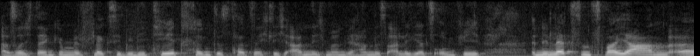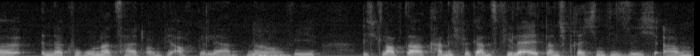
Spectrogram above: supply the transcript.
Also ich denke, mit Flexibilität fängt es tatsächlich an. Ich meine, wir haben das alle jetzt irgendwie in den letzten zwei Jahren äh, in der Corona-Zeit irgendwie auch gelernt. Ne? Mhm. Irgendwie, ich glaube, da kann ich für ganz viele Eltern sprechen, die sich ähm,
